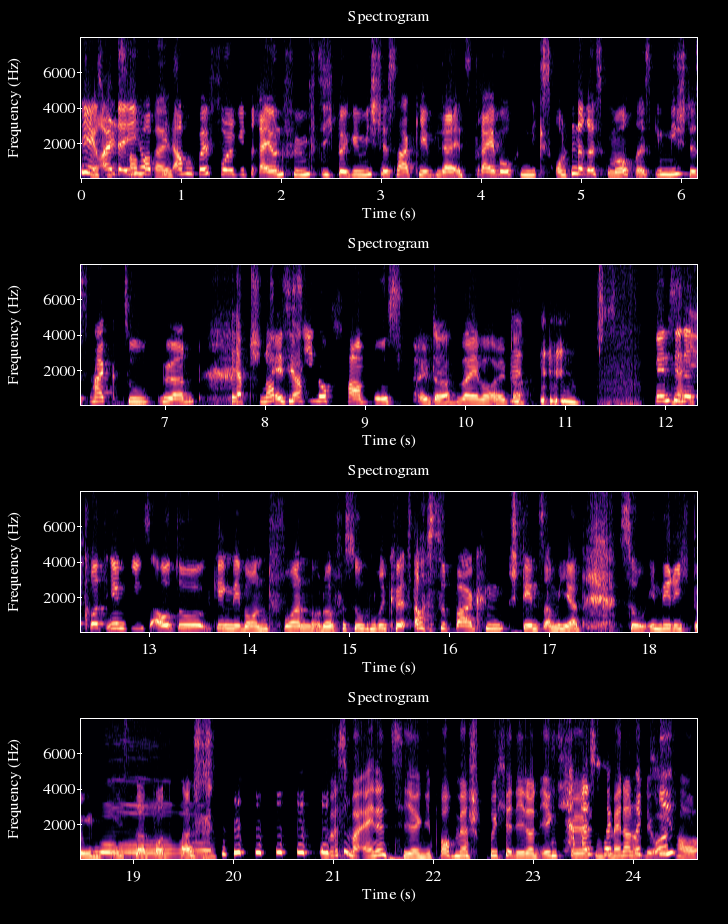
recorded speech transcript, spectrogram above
Hey, Alter, ich habe zusammenreißen. auch bei Folge 53 bei Gemischtes Hack ich jetzt drei Wochen nichts anderes gemacht, als Gemischtes Hack zu hören. Ihr habt Schnapp, es ja? ist eh noch harmlos, Alter, Weiber, Alter. Wenn sie Ja, nicht ich- gerade irgendwie das Auto gegen die Wand fahren oder versuchen rückwärts auszupacken, stehen sie am Herd. So in die Richtung ist der Podcast. Müssen wir einziehen. Ich brauche mehr Sprüche, die dann irgendwelchen Also, Männern um die Ohren hauen.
